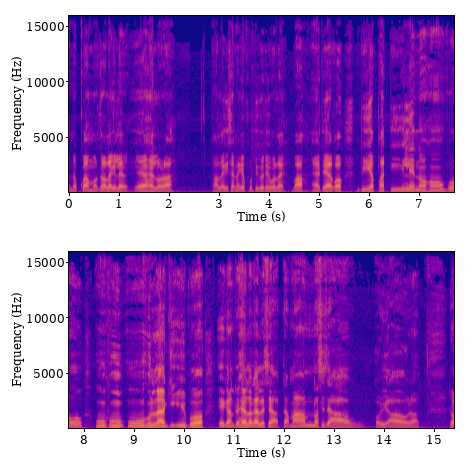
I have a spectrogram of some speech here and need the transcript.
এনেকুৱা মজা লাগিলে। এয়াহে ল'ৰা। ভাল লাগিছে এনেকৈ ফূৰ্তি কৰি থাকিব লাগে। বা এহেঁতি আকৌ বিয়া পাতিলে নহ'ব উহু উহু লাগিব। এই গানটোহে লগাই লৈছে আৰু তামাম নচিছে। আও হৰি আও ৰাম। তো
